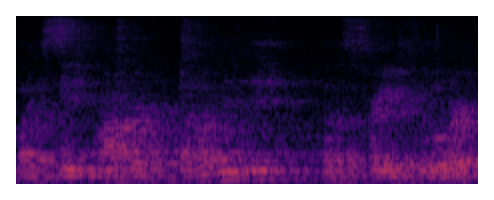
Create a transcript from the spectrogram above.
like Saint Robert Bellarmine did. Let us pray to the Lord.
